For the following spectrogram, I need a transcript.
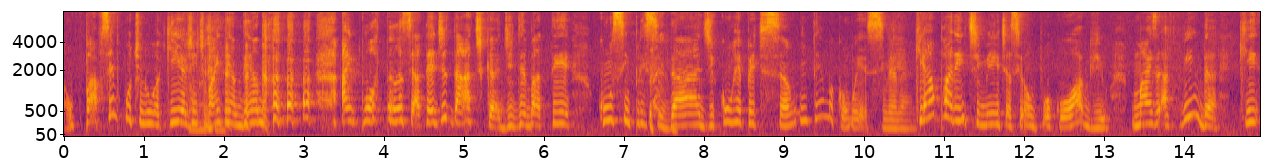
O papo sempre continua aqui, a gente vai entendendo a importância até didática de debater com simplicidade, com repetição, um tema como esse. Verdade. Que aparentemente assim, é um pouco óbvio, mas a que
